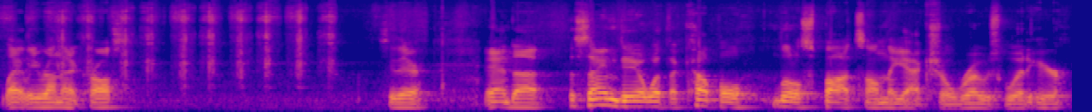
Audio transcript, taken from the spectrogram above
lightly run that across. See there? And uh, the same deal with a couple little spots on the actual rosewood here.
